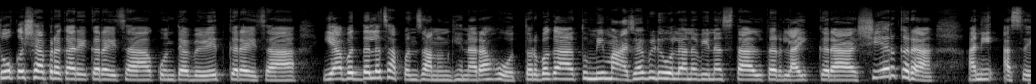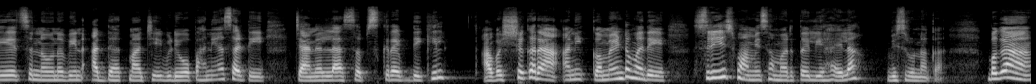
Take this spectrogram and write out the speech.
तो कशा प्रकारे करायचा कोणत्या वेळेत करायचा याबद्दलच आपण जाणून घेणार आहोत. तर बघा तुम्ही माझ्या व्हिडिओला नवीन असताल तर लाईक करा शेअर करा आणि असेच नवनवीन अध्यात्माचे व्हिडिओ पाहण्यासाठी चॅनलला सबस्क्राईब देखील अवश्य करा आणि कमेंटमध्ये श्री स्वामी समर्थ लिहायला विसरू नका. बघा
